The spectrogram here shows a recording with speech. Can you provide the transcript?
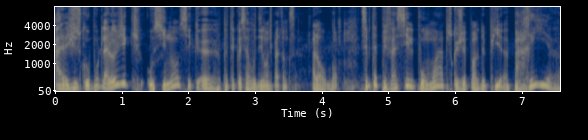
allez jusqu'au bout de la logique. Ou sinon, c'est que peut-être que ça vous dérange pas tant que ça. Alors bon, c'est peut-être plus facile pour moi, puisque je parle depuis euh, Paris euh,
